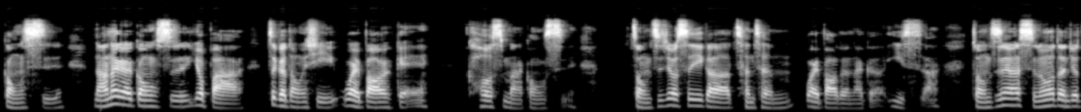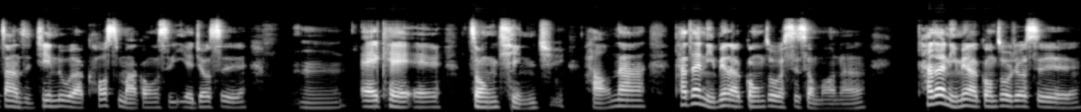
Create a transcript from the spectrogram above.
公司，然后那个公司又把这个东西外包给 Cosma 公司。总之就是一个层层外包的那个意思啊。总之呢，史诺登就这样子进入了 Cosma 公司，也就是嗯，A.K.A. 中情局。好，那他在里面的工作是什么呢？他在里面的工作就是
